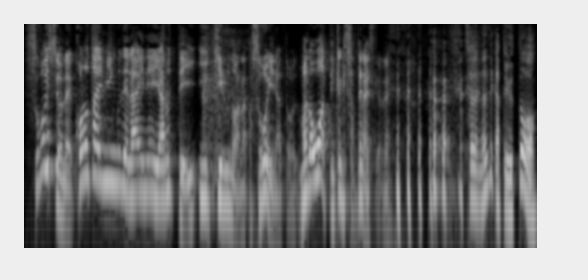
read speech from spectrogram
すごいっすよね。このタイミングで来年やるって言い切るのはなんかすごいなと。まだ終わって1ヶ月経ってないですけどね。それはなぜかというと、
